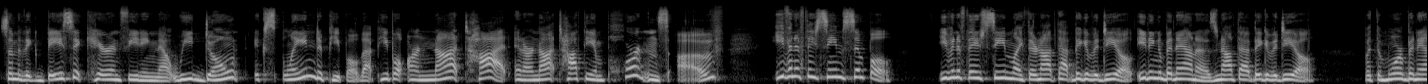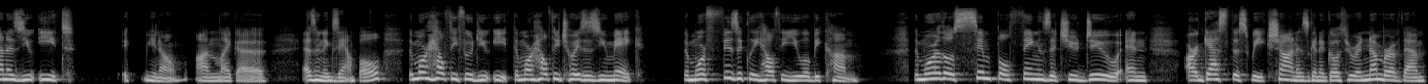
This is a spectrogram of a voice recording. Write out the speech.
some of the basic care and feeding that we don't explain to people, that people are not taught and are not taught the importance of, even if they seem simple even if they seem like they're not that big of a deal. Eating a banana is not that big of a deal. But the more bananas you eat, you know, on like a, as an example, the more healthy food you eat, the more healthy choices you make, the more physically healthy you will become. The more of those simple things that you do, and our guest this week, Sean, is going to go through a number of them,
